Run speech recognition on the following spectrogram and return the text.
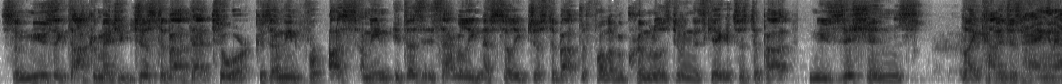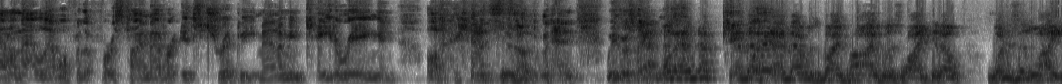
some music documentary just about that tour. Because I mean, for us, I mean, it does. It's not really necessarily just about the Fun Loving Criminals doing this gig. It's just about musicians. Like kind of just hanging out on that level for the first time ever. It's trippy, man. I mean, catering and all that kind of stuff, man. We were like, and, what? and, that, Ca- and, that, what? and that was my vibe. Was like, you know, what is it like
